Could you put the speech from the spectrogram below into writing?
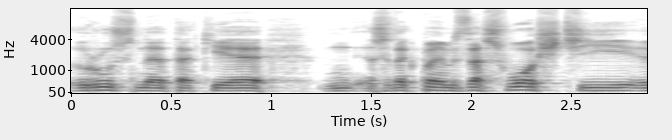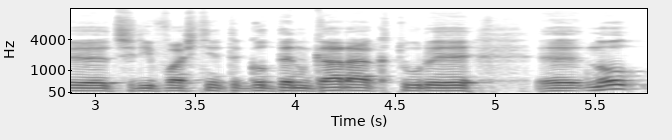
różne takie, m, że tak powiem zaszłości, czyli właśnie tego Dengara, który no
